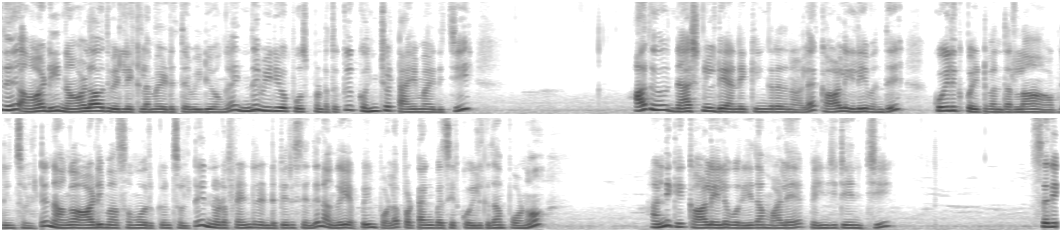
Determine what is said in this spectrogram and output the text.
இது ஆடி நாலாவது வெள்ளிக்கிழமை எடுத்த வீடியோங்க. இந்த வீடியோ போஸ்ட் பண்ணுறதுக்கு கொஞ்சம் டைம் ஆகிடுச்சு அது நேஷ்னல் டே அன்னைக்குங்கிறதுனால காலையிலே வந்து கோயிலுக்கு போயிட்டு வந்துடலாம் அப்படின்னு சொல்லிட்டு நாங்கள் ஆடி மாதமும் இருக்குதுன்னு சொல்லிட்டு என்னோடய ஃப்ரெண்டு ரெண்டு பேரும் சேர்ந்து நாங்கள் எப்பயும் போல் பொட்டாங் பசீர் கோயிலுக்கு தான் போனோம். அன்றைக்கி காலையில் ஒரே தான் மழை பெஞ்சிட்டே இருந்துச்சு. சரி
